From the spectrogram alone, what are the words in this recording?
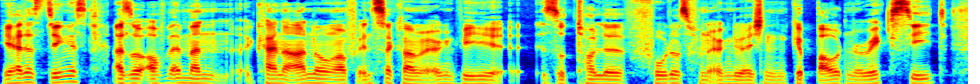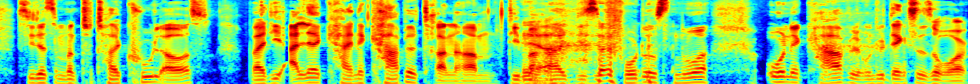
Ja, das Ding ist, also auch wenn man, keine Ahnung, auf Instagram irgendwie so tolle Fotos von irgendwelchen gebauten Rigs sieht, sieht das immer total cool aus, weil die alle keine Kabel dran haben. Die machen Ja. halt diese Fotos nur ohne Kabel und du denkst dir so, oh,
